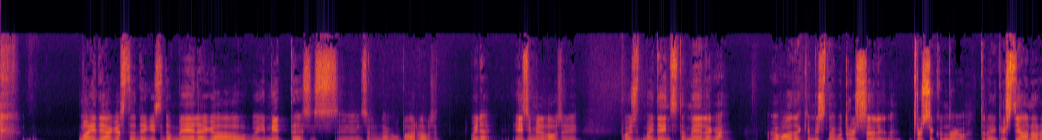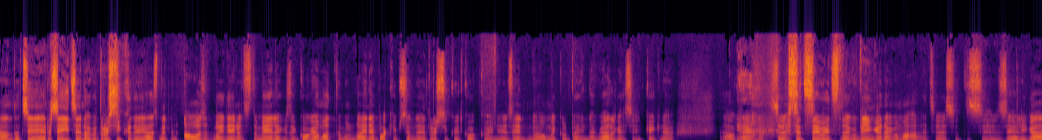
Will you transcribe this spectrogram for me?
ma ei tea, kas ta tegi seda meelega või mitte, siis äh, seal nagu paar lauset või ne, esimene lause oli, poisid, ma ei teinud seda meelega aga vaadake, mis nagu truss oli, trussikud nagu, tal oli Cristiano Ronaldo CR7 nagu trussikud oli heas, ma ütlen ausalt, ma ei teinud seda meelega, see kogemata. Mul naine pakib seal neid trussikuid kokku onju ja see ma hommikul panin nagu jalga, siis olid kõik nagu okei okay,, noh, selles suhtes see võttis nagu pinge nagu maha, et selles suhtes see oli ka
